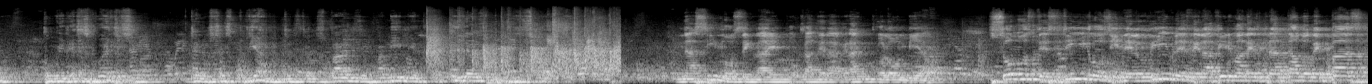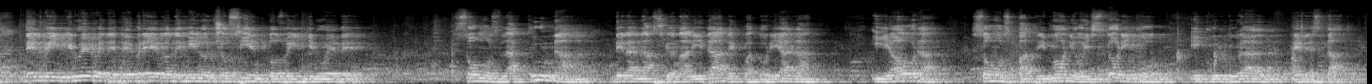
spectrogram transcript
con el esfuerzo de los estudiantes, de los padres de familia y de los profesores. Nacimos en la época de la Gran Colombia, somos testigos ineludibles de la firma del Tratado de Paz del 29 de febrero de 1829. Somos la cuna de la nacionalidad ecuatoriana y ahora somos patrimonio histórico y cultural del Estado.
